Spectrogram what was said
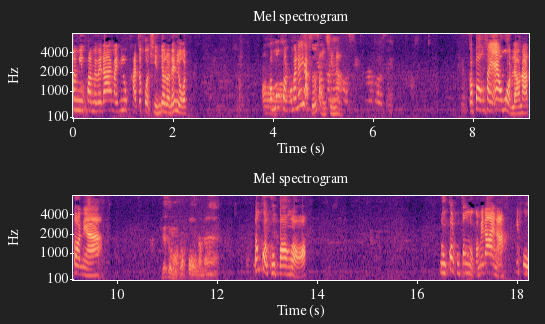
มันมีความเป็นไปได้ไหมที่ลูกค้าจะกดชิ้นเดียวเราได้ลดเพราะบางคนเขาไม่ได้อยากซื้อสองชิ้นอะกระโปรงไซส์ L หมดแล้วนะตอนเนี้ยในส่วนของกระโปรงนะแม่ ต้องกดคูปองเหรอ หนูกดคูปองหนูก็ไม่ได้นะพี่ปู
